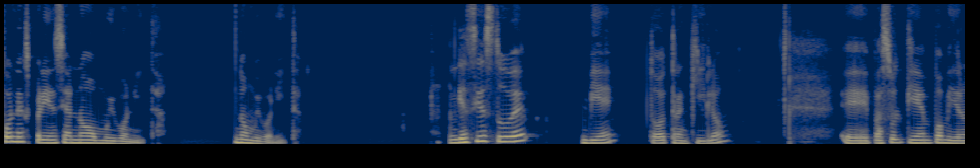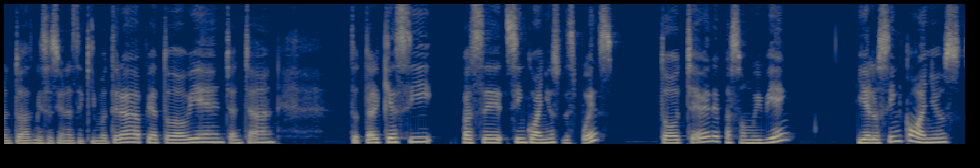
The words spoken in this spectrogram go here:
fue una experiencia no muy bonita, no muy bonita. Y así estuve bien, todo tranquilo. Eh, pasó el tiempo, me dieron todas mis sesiones de quimioterapia, todo bien, chan chan. Total que así pasé cinco años después, todo chévere, pasó muy bien. Y a los cinco años,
